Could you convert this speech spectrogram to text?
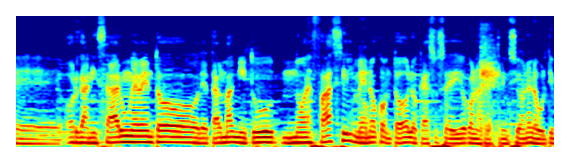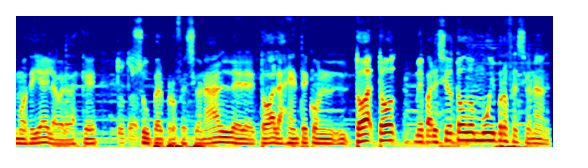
Eh, organizar un evento de tal magnitud no es fácil, menos con todo lo que ha sucedido con las restricciones los últimos días y la verdad es que súper profesional, eh, toda la gente con... Toda, todo, me pareció todo muy profesional.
